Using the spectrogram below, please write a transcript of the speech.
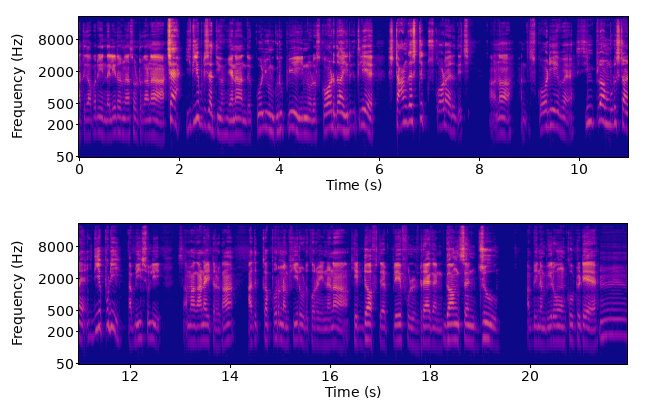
அதுக்கப்புறம் இந்த லீடர் என்ன சொல்லிருக்கானா ச்சே இது எப்படி சாத்தியம்? ஏன்னா அந்த கோலியூன் குரூப்லேயே என்னோட ஸ்குவாடு தான் இருக்கிறதுலையே ஸ்ட்ராங்கஸ்ட் ஸ்குவாடாக இருந்துச்சு. ஆனால் அந்த ஸ்குவாடியே இவன் சிம்பிளாக முடிச்சிட்டானே. இது எப்படி? அப்படின்னு சொல்லி செம்ம காண்டாகிட்டு இருக்கான். அதுக்கப்புறம் நம்ம ஹீரோட குரல் என்னென்னா head of the playful dragon காங்சன் ஜூ அப்படின்னு நம்ம ஹீரோவும் கூப்பிட்டுட்டே "ம்,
